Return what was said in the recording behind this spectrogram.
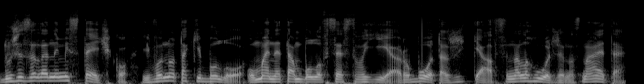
дуже зелене містечко, і воно так і було. У мене там було все своє: робота, життя, все налагоджено, знаєте.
